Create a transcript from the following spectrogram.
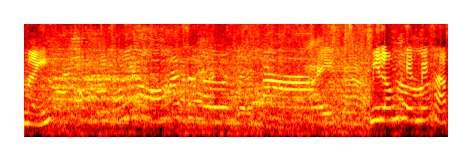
ไหม มีร้องเพลงไหมครับ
